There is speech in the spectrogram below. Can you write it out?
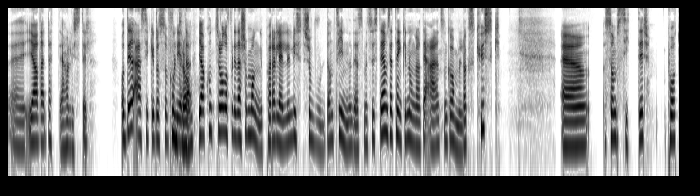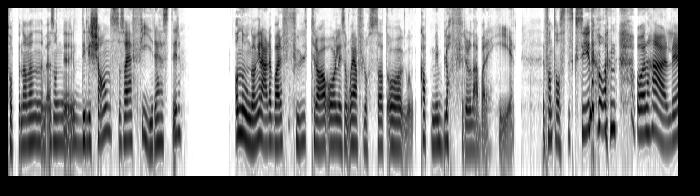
eh, ja, det er dette jeg har lyst til. Og det er sikkert også fordi kontroll. Det, ja, kontroll, og fordi det er så mange parallelle lyster, så hvordan finne det som et system? Så jeg tenker noen ganger at jeg er en sånn gammeldags kusk eh, som sitter på toppen av en, en sånn dilisjans, og så har jeg fire hester. Og noen ganger er det bare full trav, og liksom, og jeg har flosshatt, og kappen min blafrer, og det er bare helt et fantastisk syn og en, og, en herlig,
